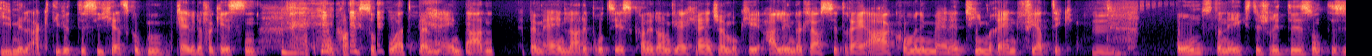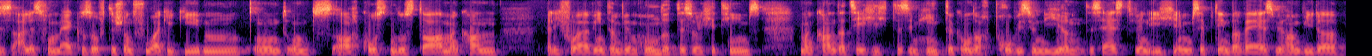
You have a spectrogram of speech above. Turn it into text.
E-Mail-aktivierte Sicherheitsgruppen, gleich wieder vergessen. Aber dann kann ich sofort beim Einladen, beim Einladeprozess kann ich dann gleich reinschreiben, okay, alle in der Klasse 3a kommen in mein Team rein, fertig. Mhm. Und der nächste Schritt ist, und das ist alles von Microsoft schon vorgegeben und, und auch kostenlos da, man kann, weil ich vorher erwähnt habe, wir haben hunderte solche Teams, man kann tatsächlich das im Hintergrund auch provisionieren. Das heißt, wenn ich im September weiß, wir haben wieder,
